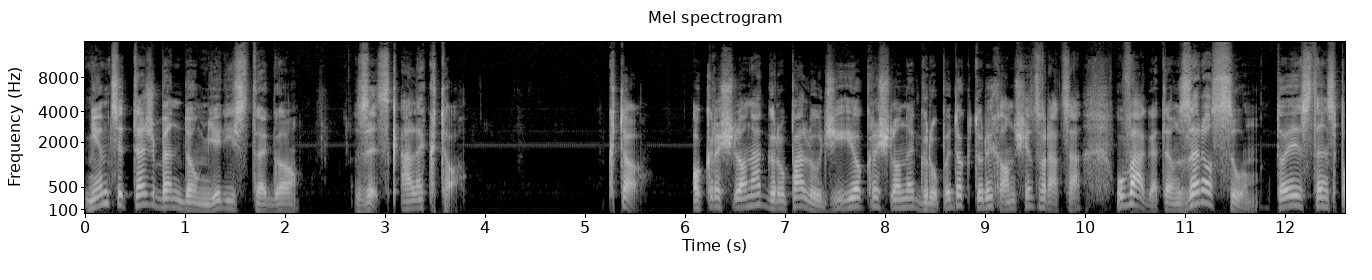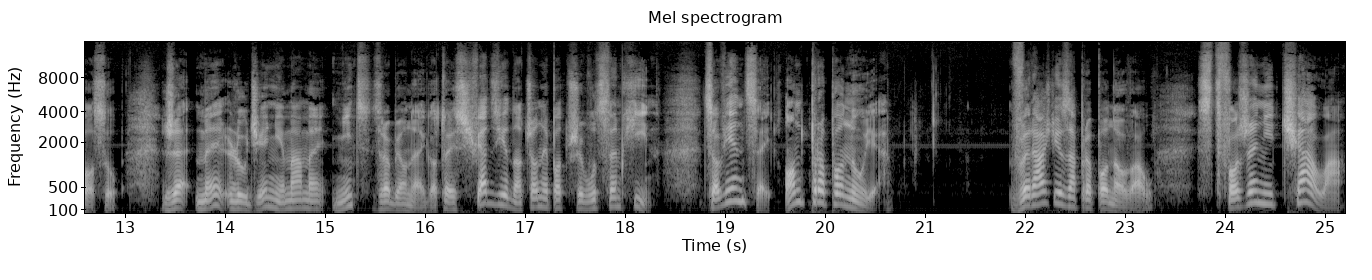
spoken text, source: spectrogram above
Niemcy też będą mieli z tego zysk. Ale kto? Kto? Określona grupa ludzi i określone grupy, do których on się zwraca uwagę. Ten zero sum to jest ten sposób, że my, ludzie, nie mamy nic zrobionego. To jest świat zjednoczony pod przywództwem Chin. Co więcej, on proponuje, wyraźnie zaproponował stworzenie ciała,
